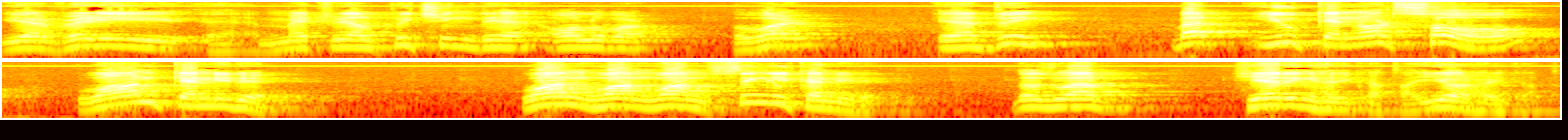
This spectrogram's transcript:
You are very uh, material preaching there all over the world. You are doing. But you cannot show one candidate. One, one, one, single candidate. Those who are hearing Harikatha, your Harikatha.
